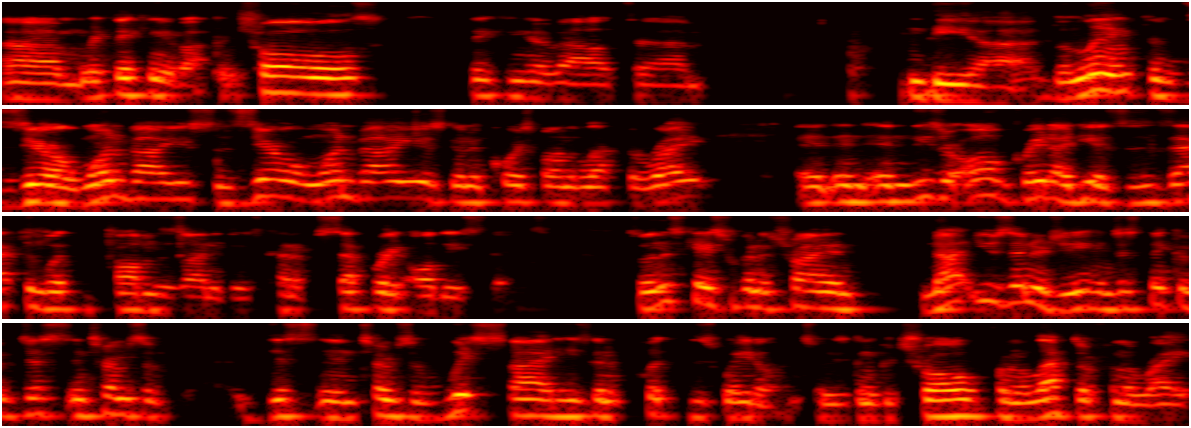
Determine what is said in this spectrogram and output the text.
Um, we're thinking about controls, thinking about um, the uh, the length and zero one values. So zero one value is going to correspond to left to right. And, and, and these are all great ideas. This is exactly what the problem design is, going to do, is kind of separate all these things. So in this case, we're going to try and not use energy and just think of just in terms of this, in terms of which side he's going to put this weight on. So he's going to control from the left or from the right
